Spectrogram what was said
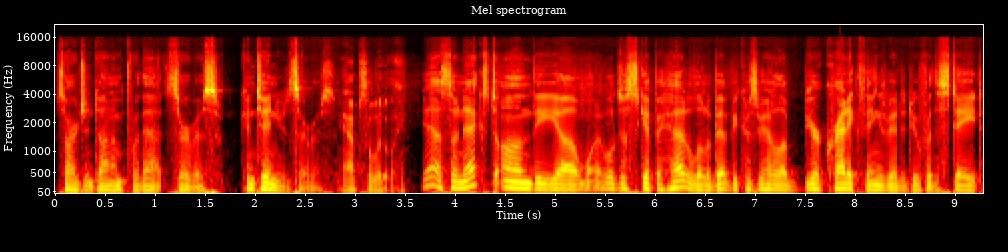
Sergeant Dunham, for that service, continued service. Absolutely. Yeah. So next on the, uh, we'll just skip ahead a little bit because we had a lot of bureaucratic things we had to do for the state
